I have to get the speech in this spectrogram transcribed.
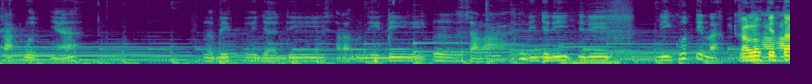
takutnya lebih ke jadi salah mendidik hmm. salah jadi jadi jadi diikutin lah gitu. kalau kita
